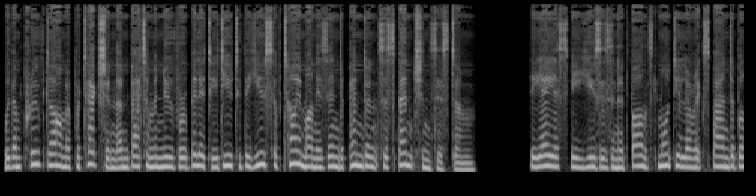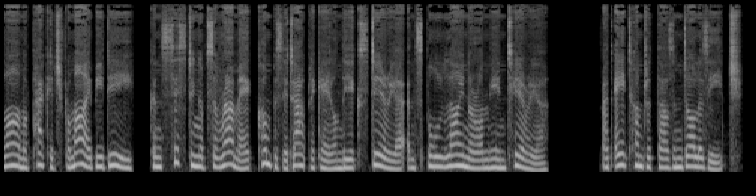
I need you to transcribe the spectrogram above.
with improved armor protection and better maneuverability due to the use of Timoney's independent suspension system. The ASV uses an advanced modular expandable armor package from IBD, consisting of ceramic composite applique on the exterior and spall liner on the interior. At $800,000 each,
